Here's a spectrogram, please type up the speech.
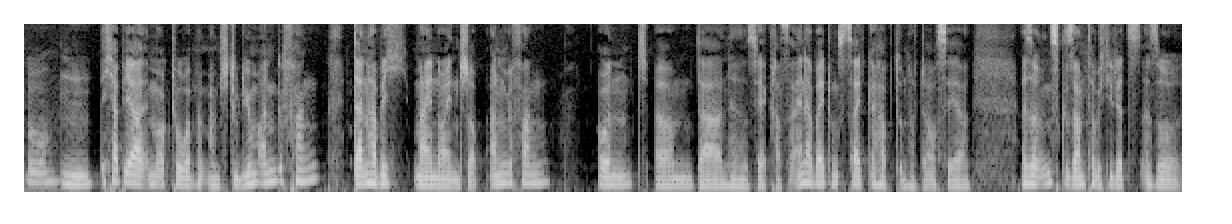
So. Mhm. Ich habe ja im Oktober mit meinem Studium angefangen. Dann habe ich meinen neuen Job angefangen und ähm, da eine sehr krasse Einarbeitungszeit gehabt und habe da auch sehr, also insgesamt habe ich die letzten, also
